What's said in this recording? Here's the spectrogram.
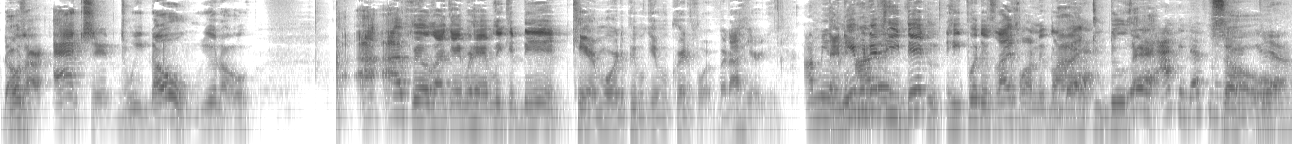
Those are actions. We know, you know. I, I feel like Abraham Lincoln did care more than people give him credit for. But I hear you. I mean, And even I- if he didn't, he put his life on the line Yeah. to do that. Yeah, that. I can definitely. So- yeah,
